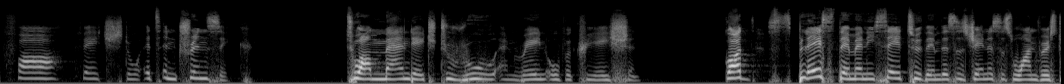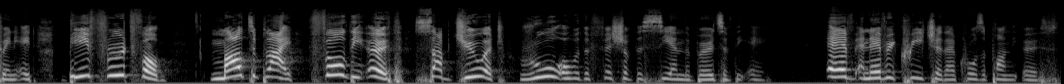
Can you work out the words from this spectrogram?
far fetched or it's intrinsic to our mandate to rule and reign over creation. God blessed them and he said to them, this is Genesis 1, verse 28 Be fruitful, multiply, fill the earth, subdue it, rule over the fish of the sea and the birds of the air, ev- and every creature that crawls upon the earth.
